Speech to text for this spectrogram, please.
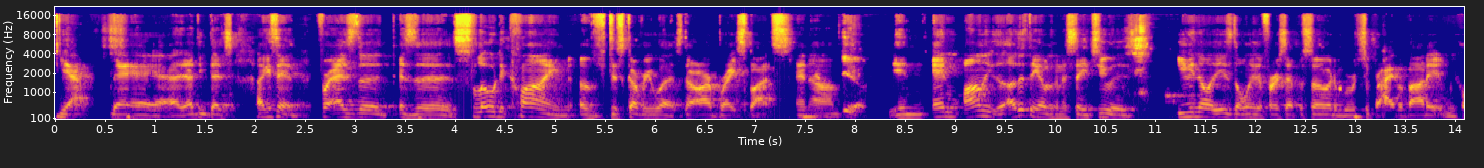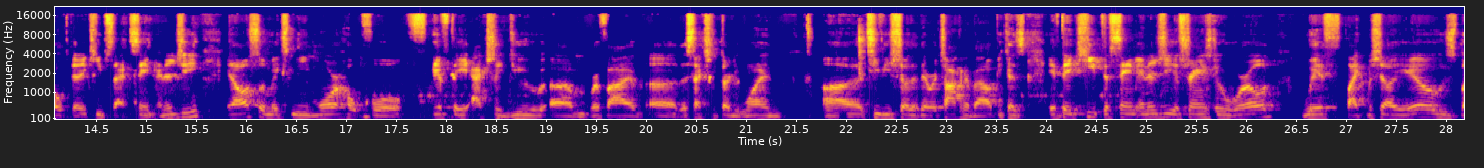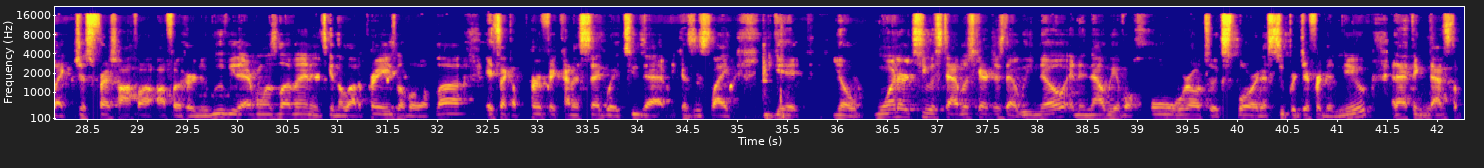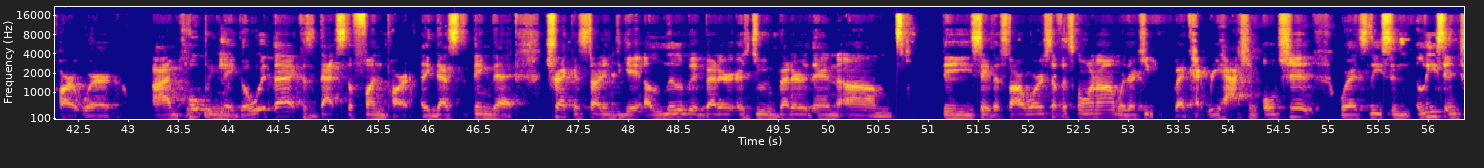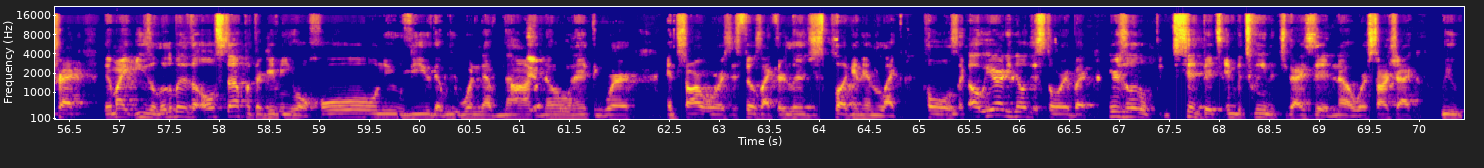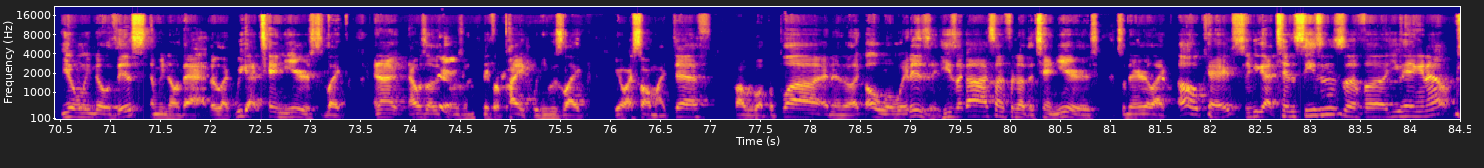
Yeah, yeah, yeah, yeah. I think that's like I said. For as the as the slow decline of Discovery was, there are bright spots, and um, Yeah. and and only the other thing I was going to say too is even though it is the only the first episode, and we were super hype about it, and we hope that it keeps that same energy, it also makes me more hopeful if they actually do um, revive uh, the Section Thirty One uh, TV show that they were talking about. Because if they keep the same energy of Strange New World with like Michelle Yeoh, who's like just fresh off off of her new movie that everyone's loving, and it's getting a lot of praise, blah blah blah blah. It's like a perfect kind of segue to that because it's like you get you know one or two established characters that we know, and then now we have a whole world to explore that's super different and new. And I think that's the part where I'm hoping they go with that because that's the fun part. I think that's the thing that Trek is starting to get a little bit better, is doing better than um, the say the Star Wars stuff that's going on, where they keep like rehashing old shit. Where it's at least in at least in Trek, they might use a little bit of the old stuff, but they're giving you a whole new view that we wouldn't have not Yeah. known anything. Where in Star Wars, it feels like they're literally just plugging in like holes. Like, oh, we already know this story, but here's a little tidbits in between that you guys didn't know. Where Star Trek, we we only know this and we know that. They're like, we got ten years. Like, and I that was the other thing I was going to say for Pike when he was like, yo, I saw my death. Blah, blah, blah, blah, blah. And then they're like, oh, well, what is it? He's like, ah, it's not for another 10 years. So then you're like, oh, okay. So you got 10 seasons of uh, you hanging out?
